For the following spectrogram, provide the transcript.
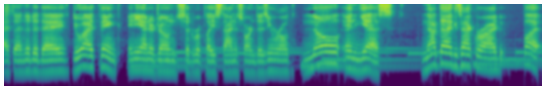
At the end of the day, do I think Indiana Jones should replace Dinosaur in Disney World? No and yes. Not that exact ride, but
